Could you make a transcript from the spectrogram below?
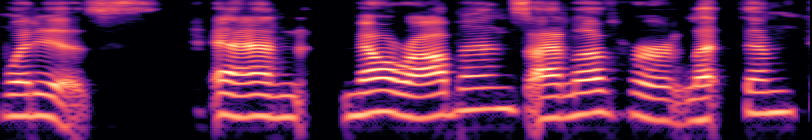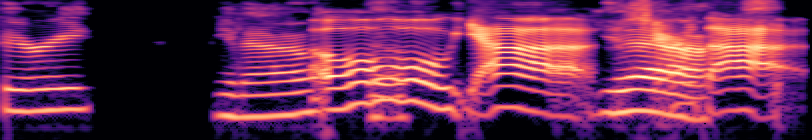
what is. And Mel Robbins, I love her let them theory, you know, Oh, yeah. Share yeah, that.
